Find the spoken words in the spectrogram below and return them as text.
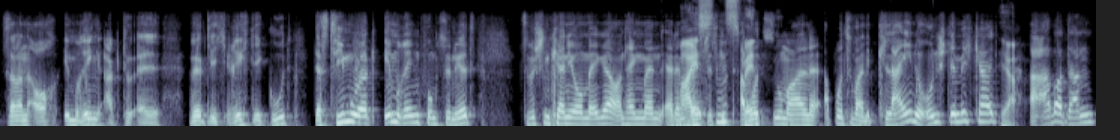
sondern auch im Ring aktuell wirklich richtig gut. Das Teamwork im Ring funktioniert zwischen Kenny Omega und Hangman Adam Meistens, Page. Es gibt ab und, zu mal eine, ab und zu mal eine kleine Unstimmigkeit, ja. aber dann,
